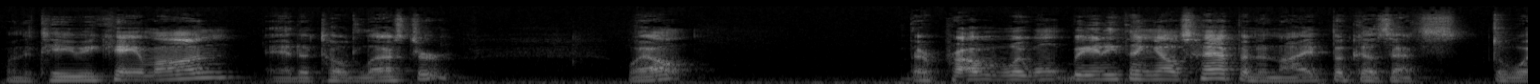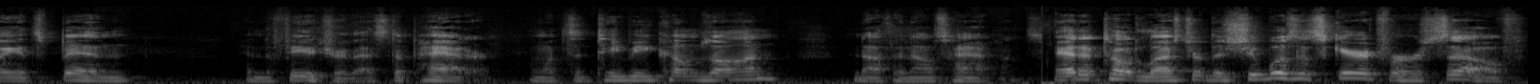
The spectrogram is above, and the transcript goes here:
When the TV came on, Etta told Lester, Well, there probably won't be anything else happen tonight because that's the way it's been in the future. That's the pattern. Once the TV comes on, nothing else happens. Etta told Lester that she wasn't scared for herself,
